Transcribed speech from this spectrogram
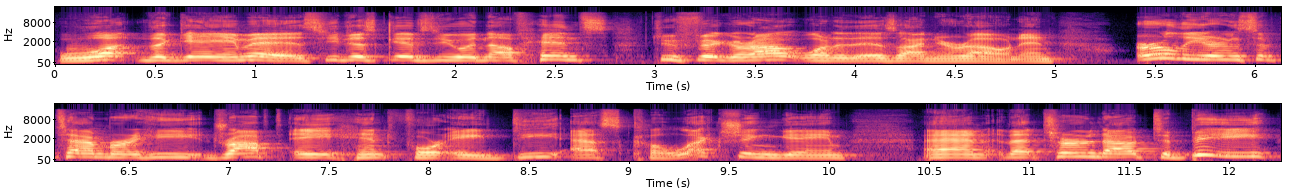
what the game is. He just gives you enough hints to figure out what it is on your own. And Earlier in September, he dropped a hint for a DS collection game, and that turned out to be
